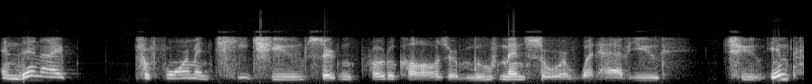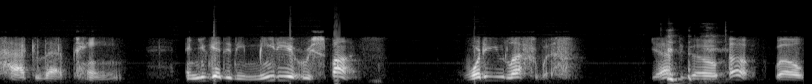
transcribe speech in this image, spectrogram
And then I perform and teach you certain protocols or movements or what have you to impact that pain, and you get an immediate response. What are you left with? You have to go, oh, well,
